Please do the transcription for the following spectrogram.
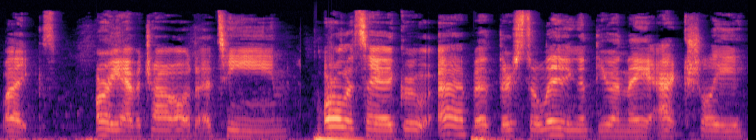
like, or you have a child, a teen, or let's say I grew up, but they're still living with you and they actually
